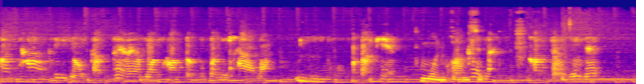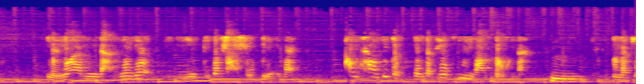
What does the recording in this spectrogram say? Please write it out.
ค่อนข้างขึ้นอยู่กับเรื่องมวลความสุขของคนมีชาตินะสังเกตมวลความสุขคอนเสิร์ตเยอะๆหรือว่ามีหนังเยอะๆมีศิลปะสวยๆนะค่อนข้างที่จะเป็นประเทศที่มีความสุขนะอืมคุณสังเก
